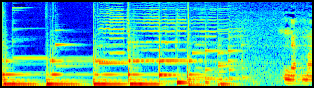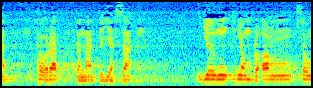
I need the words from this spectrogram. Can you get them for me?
នមត្ថរតនតយសៈយើងខ្ញុំព្រះអង្គសូម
